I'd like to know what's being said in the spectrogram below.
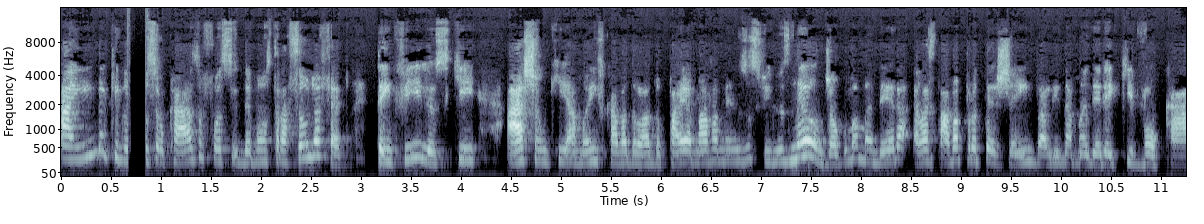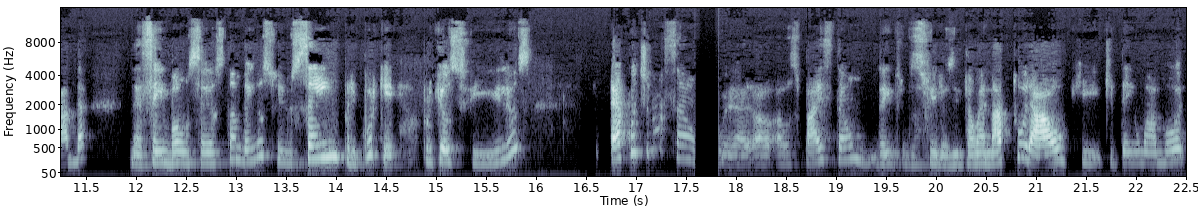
Ainda que no seu caso, fosse demonstração de afeto. Tem filhos que acham que a mãe ficava do lado do pai amava menos os filhos. Não, de alguma maneira, ela estava protegendo ali da maneira equivocada, né, sem bom senso também os filhos. Sempre. Por quê? Porque os filhos é a continuação. É, os pais estão dentro dos filhos, então é natural que, que tenha um amor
